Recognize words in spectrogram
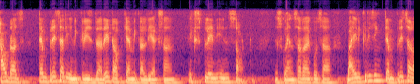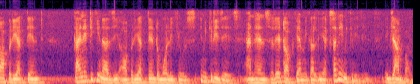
How does temperature increase the rate of chemical reaction explain in short यसको एन्सर रहेको छ by increasing temperature of reactant kinetic energy of reactant molecules increases and hence rate of chemical reaction increases example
